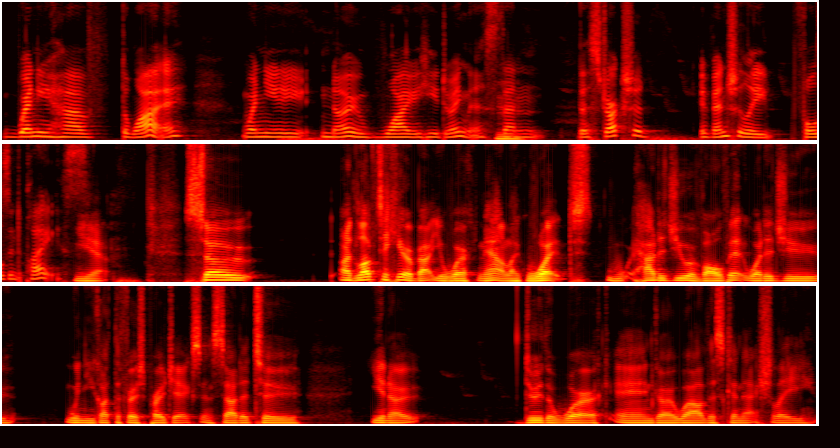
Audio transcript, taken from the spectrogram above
when you have the why, when you know why you're here doing this, hmm. then the structure eventually falls into place. Yeah. So I'd love to hear about your work now. Like, what, how did you evolve it? What did you, when you got the first projects and started to, you know, do the work and go, wow, this can actually,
